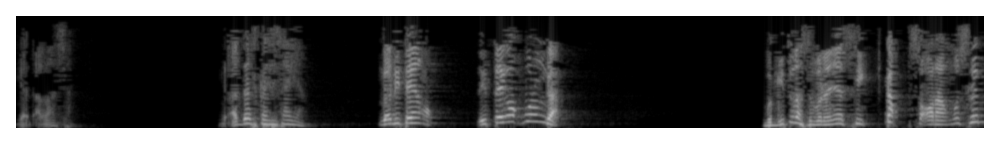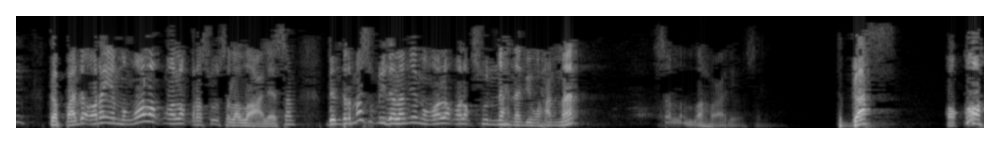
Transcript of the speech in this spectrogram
Gak ada alasan. Nggak ada kasih sayang. Nggak ditengok. Ditengok pun enggak. Begitulah sebenarnya sikap seorang muslim kepada orang yang mengolok-olok Rasul Shallallahu Alaihi Wasallam dan termasuk di dalamnya mengolok-olok sunnah Nabi Muhammad Shallallahu Alaihi Wasallam. Tegas, kokoh,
